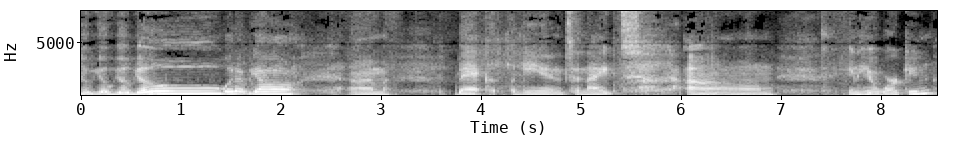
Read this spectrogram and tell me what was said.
Yo, yo, yo, yo, what up, y'all? I'm back again tonight. Um, in here working.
